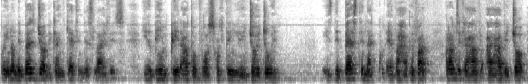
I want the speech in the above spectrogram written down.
But you know, the best job you can get in this life is you being paid out of what something you enjoy doing It's the best thing that could ever happen. In fact, I don't think I have I have a job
